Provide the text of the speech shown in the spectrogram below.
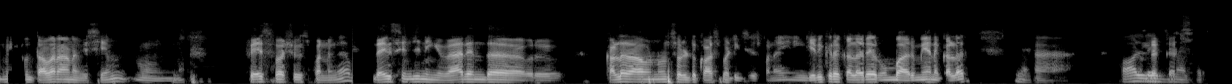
மிகவும் தவறான விஷயம். ஃபேஸ் வாஷ் யூஸ் பண்ணுங்க. தயவு செஞ்சு நீங்க வேற எந்த ஒரு கலர் ஆகணும்னு சொல்லிட்டு காஸ்மெட்டிக்ஸ் யூஸ் பண்ணாங்க நீங்க இருக்கிற கலரே ரொம்ப அருமையான கலர் மேட்டர்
